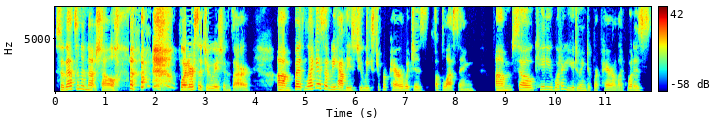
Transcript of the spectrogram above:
So that's in a nutshell what our situations are. Um, but like i said we have these two weeks to prepare which is a blessing. Um, so katie what are you doing to prepare? Like what is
